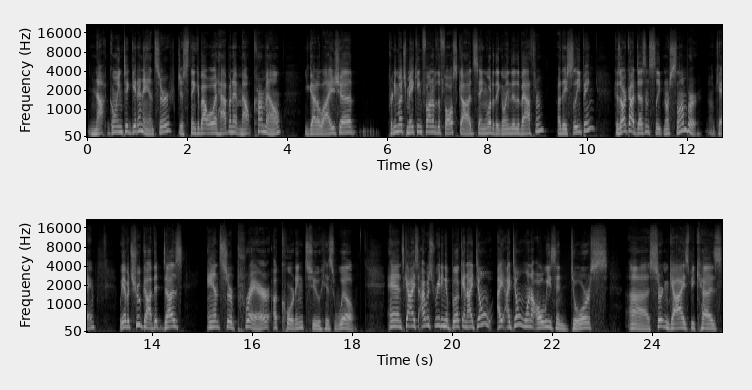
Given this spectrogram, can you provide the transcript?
not going to get an answer. Just think about what happened at Mount Carmel. You got Elijah pretty much making fun of the false gods, saying, What are they going to the bathroom? Are they sleeping? Because our God doesn't sleep nor slumber, okay? We have a true God that does answer prayer according to his will. And guys, I was reading a book and I don't I, I don't want to always endorse uh, certain guys because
